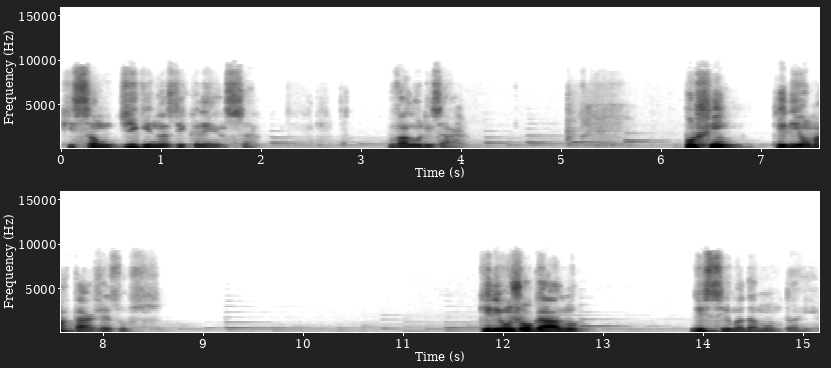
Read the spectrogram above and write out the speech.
que são dignas de crença. Valorizar. Por fim, queriam matar Jesus. Queriam jogá-lo de cima da montanha.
